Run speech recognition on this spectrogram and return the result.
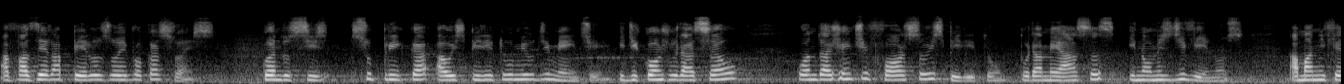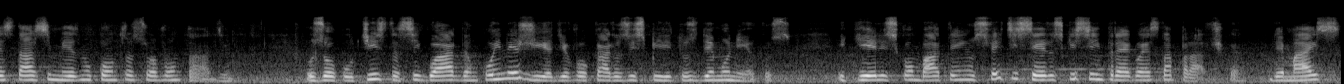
a fazer apelos ou invocações. Quando se suplica ao Espírito humildemente e de conjuração, quando a gente força o espírito, por ameaças e nomes divinos, a manifestar-se mesmo contra sua vontade. Os ocultistas se guardam com energia de evocar os espíritos demoníacos e que eles combatem os feiticeiros que se entregam a esta prática. Demais,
